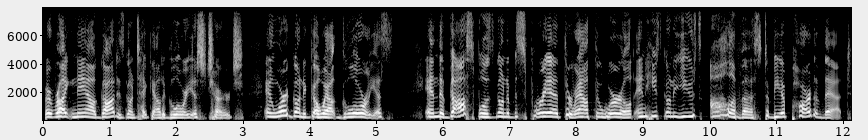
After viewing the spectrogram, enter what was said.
but right now, God is going to take out a glorious church, and we're going to go out glorious and the gospel is going to be spread throughout the world and he's going to use all of us to be a part of that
